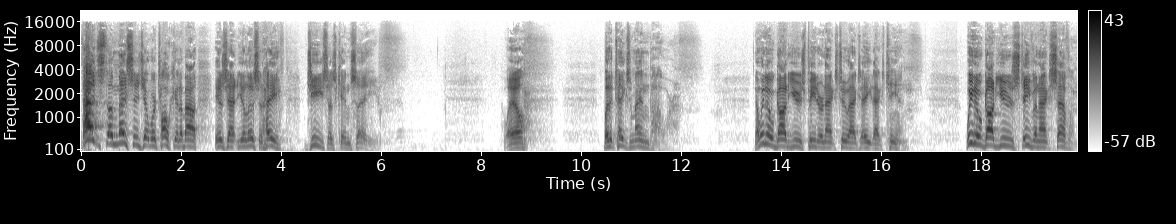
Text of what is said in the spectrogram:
That's the message that we're talking about, is that you listen, hey, Jesus can save. Well, but it takes manpower. Now we know God used Peter in Acts 2, Acts 8, Acts 10. We know God used Stephen, Acts 7.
